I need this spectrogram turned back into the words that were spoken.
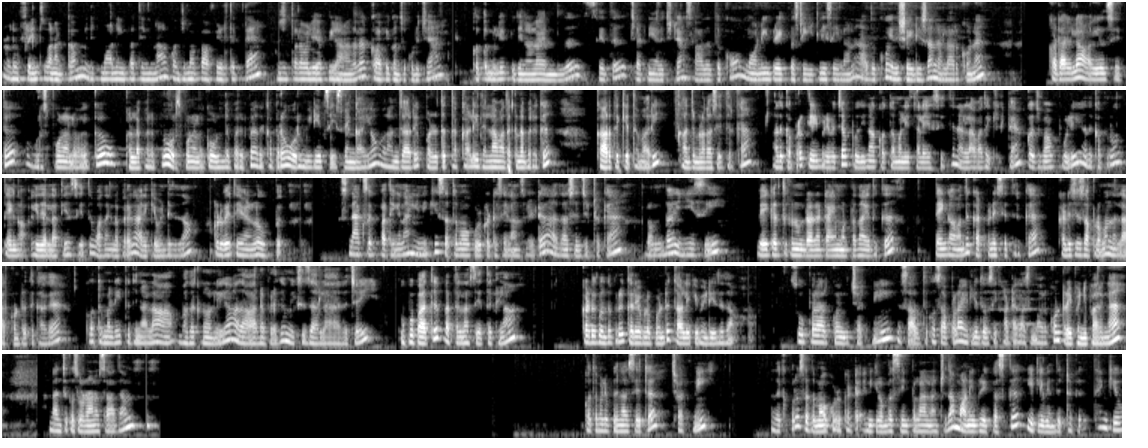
Hello friends வணக்கம். இன்றைக்கி morning பார்த்தீங்கன்னா கொஞ்சமாக காஃபி எடுத்துக்கிட்டேன். கொஞ்சம் தலைவலியாக ஃபீல் ஆனதால் காஃபி கொஞ்சம் குடித்தேன் கொத்தமல்லி புதினாலாம் இருந்தது. சேர்த்து சட்னி அரைச்சிட்டேன். சாதத்துக்கும் மார்னிங் பிரேக்ஃபாஸ்ட்டு இட்லி செய்யலான்னு அதுக்கும் இது ஷைடிஷாக நல்லாயிருக்கும்னு கடாயில் ஆயில் சேர்த்து ஒரு ஸ்பூன் அளவுக்கு கடலப்பருப்பு ஒரு ஸ்பூன் அளவுக்கு உளுந்த பருப்பு அதுக்கப்புறம் ஒரு மீடியம் சைஸ் வெங்காயம் ஒரு அஞ்சாறு பழுத்த தக்காளி இதெல்லாம் வதக்கின பிறகு காரத்துக்கு ஏற்ற மாதிரி காஞ்ச மிளகாய் சேர்த்துருக்கேன். அதுக்கப்புறம் க்ளீன் பண்ணி வச்ச புதினா கொத்தமல்லி தலையை சேர்த்து நல்லா வதக்கிக்கிட்டேன். கொஞ்சமாக புளி அதுக்கப்புறம் தேங்காய். இது எல்லாத்தையும் சேர்த்து வதங்கின பிறகு அரைக்க வேண்டியது தான் கூடவே தேவையான உப்பு. ஸ்நாக்ஸுக்கு பார்த்தீங்கன்னா இன்றைக்கி சத்துமாவு கொழுக்கட்டை செய்யலாம்னு சொல்லிட்டு அதான் செஞ்சிட்ருக்கேன். ரொம்ப ஈஸி வேகிறதுக்குன்னு உண்டான டைம் மட்டும் தான் இதுக்கு. தேங்காய் வந்து கட் பண்ணி சேர்த்துருக்கேன். கடித்து சாப்பிடும்போது நல்லா இருக்குன்றதுக்காக கொத்தமல்லி புதினாலாம் வதக்கணும் இல்லையா? அதை ஆறின பிறகு மிக்ஸி ஜாரில் அரைச்சி உப்பு பார்த்து பத்தெல்லாம் சேர்த்துக்கலாம். கடுகு வந்த பிறகு கறிவேப்பிலை போட்டு தாளிக்க வேண்டியது தான் சூப்பராக இருக்கும் இந்த சட்னி. சாதத்துக்கும் சாப்பிடலாம். இட்லி தோசைக்கு அட்டகாசமாக இருக்கும். ட்ரை பண்ணி பாருங்கள் லஞ்சுக்கு சூடான சாதம். கொத்தமல்லி புதினா சேர்த்த சட்னி. அதுக்கப்புறம் சத்தமாக கொழுக்கட்டை. இன்றைக்கி ரொம்ப சிம்பிளாக லஞ்சு தான். மார்னிங் பிரேக்ஃபாஸ்ட்க்கு இட்லி வெந்துட்டுருக்கு. Thank you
